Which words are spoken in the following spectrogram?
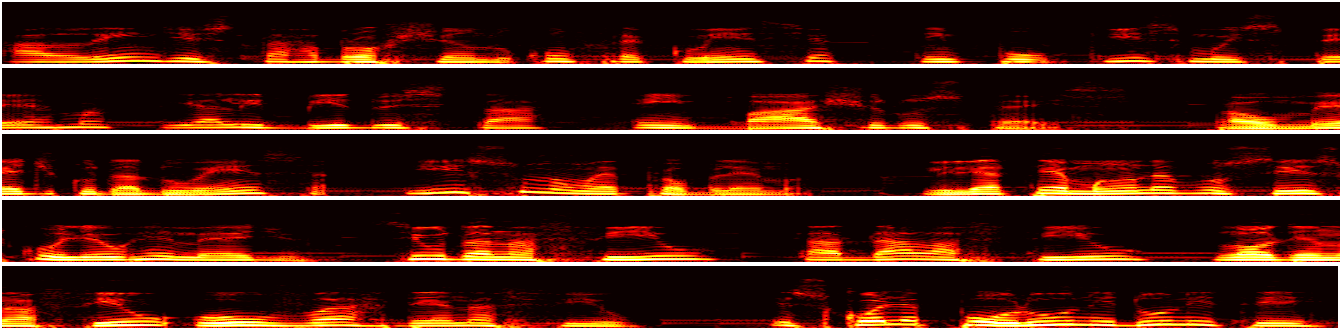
Além de estar broxando com frequência, tem pouquíssimo esperma e a libido está embaixo dos pés. Para o médico da doença, isso não é problema. Ele até manda você escolher o remédio: sildanafil, tadalafil, lodenafil ou vardenafil. Escolha por unidunité.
